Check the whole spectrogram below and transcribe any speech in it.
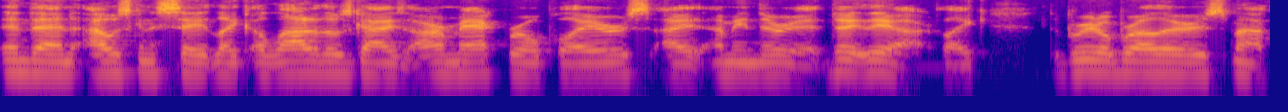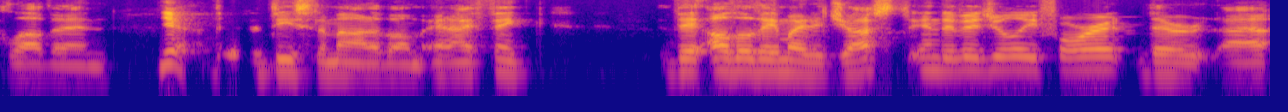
And then I was going to say like a lot of those guys are macro players. I, I mean, they're they, they are like the Burrito brothers, McLovin. Yeah. there's a decent amount of them, and I think they although they might adjust individually for it, they're I,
